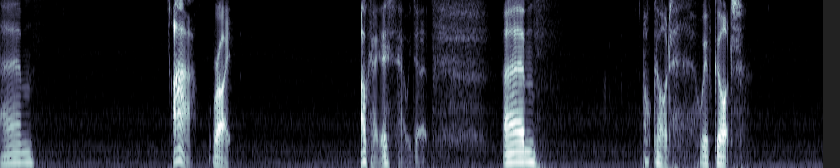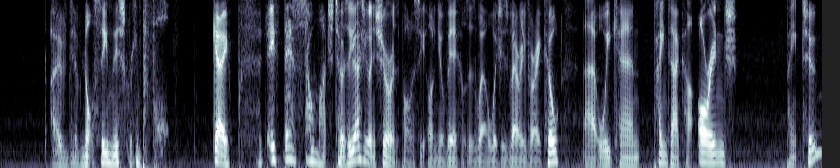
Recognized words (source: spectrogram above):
Um. Ah, right. Okay, this is how we do it. Um. Oh God, we've got. I have not seen this screen before. Okay, it's, there's so much to it. So you actually got insurance policy on your vehicles as well, which is very very cool. Uh, we can paint our car orange, paint two.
